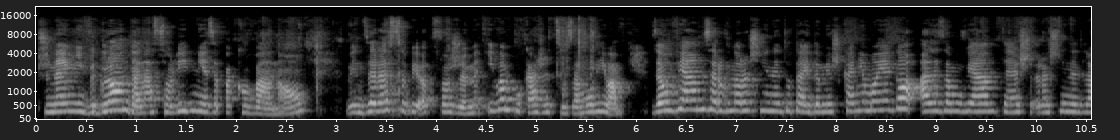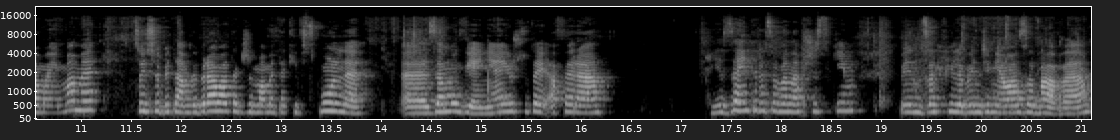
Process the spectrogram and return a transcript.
przynajmniej wygląda na solidnie zapakowaną, więc zaraz sobie otworzymy i Wam pokażę, co zamówiłam. Zamówiłam zarówno rośliny tutaj do mieszkania mojego, ale zamówiłam też rośliny dla mojej mamy. Coś sobie tam wybrała, także mamy takie wspólne e, zamówienie. Już tutaj afera jest zainteresowana wszystkim, więc za chwilę będzie miała zabawę.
